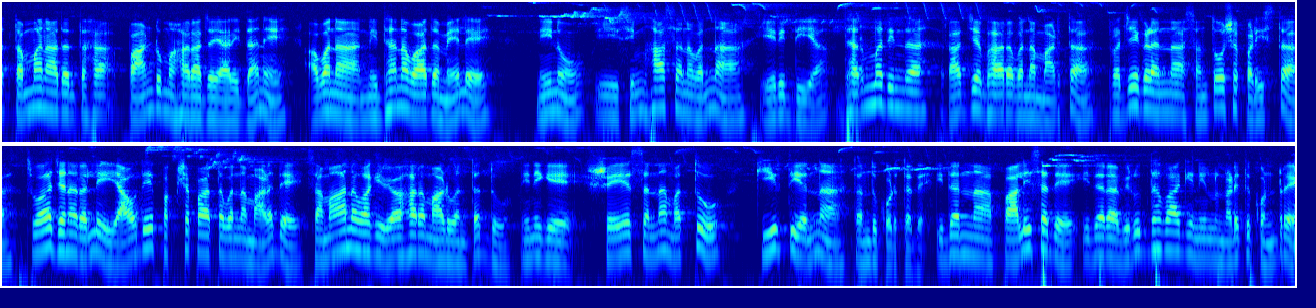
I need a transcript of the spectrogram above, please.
ತಮ್ಮನಾದಂತಹ ಪಾಂಡು ಮಹಾರಾಜ ಯಾರಿದ್ದಾನೆ, ಅವನ ನಿಧನವಾದ ಮೇಲೆ ನೀನು ಈ ಸಿಂಹಾಸನವನ್ನ ಏರಿದ್ದೀಯ? ಧರ್ಮದಿಂದ ರಾಜ್ಯಭಾರವನ್ನು ಮಾಡ್ತಾ, ಪ್ರಜೆಗಳನ್ನ ಸಂತೋಷಪಡಿಸ್ತಾ, ಸ್ವಜನರಲ್ಲಿ ಯಾವುದೇ ಪಕ್ಷಪಾತವನ್ನು ಮಾಡದೆ ಸಮಾನವಾಗಿ ವ್ಯವಹಾರ ಮಾಡುವಂಥದ್ದು ನಿನಗೆ ಶ್ರೇಯಸ್ಸನ್ನ ಮತ್ತು ಕೀರ್ತಿಯನ್ನ ತಂದುಕೊಡ್ತದೆ. ಇದನ್ನು ಪಾಲಿಸದೆ ಇದರ ವಿರುದ್ಧವಾಗಿ ನೀನು ನಡೆದುಕೊಂಡ್ರೆ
